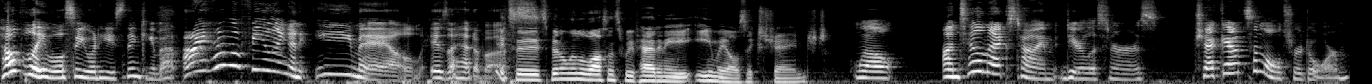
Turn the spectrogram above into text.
hopefully we'll see what he's thinking about. I have a feeling an email is ahead of us. It's it's been a little while since we've had any emails exchanged. Well, until next time, dear listeners, check out some Ultradorm.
